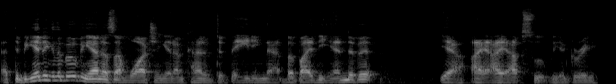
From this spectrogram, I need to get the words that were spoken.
at the beginning of the movie, and as I'm watching it, I'm kind of debating that. But by the end of it, yeah, I, I absolutely agree.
